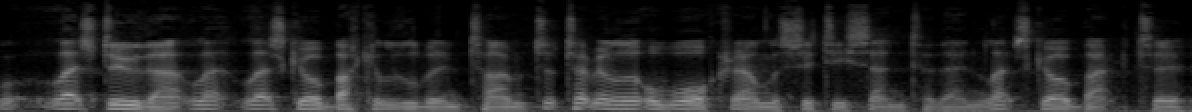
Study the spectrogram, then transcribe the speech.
let's do that. Let, let's go back a little bit in time. T- take me a little walk around the city centre then. Let's go back to,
